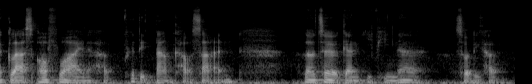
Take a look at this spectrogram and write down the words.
A Glass of Wine นะครับ เพื่อติดตามข่าวสารแล้วเจอกัน EP หน้า สวัสดีครับ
